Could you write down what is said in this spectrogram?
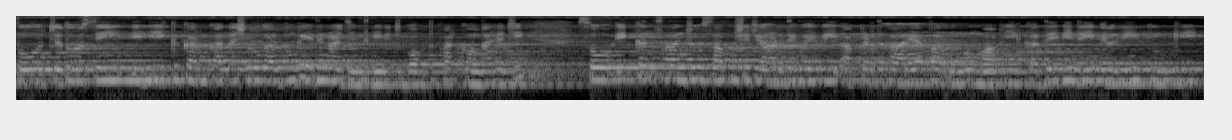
ਸੋ ਜਦੋਂ ਅਸੀਂ ਇਹੀ ਇੱਕ ਕਰਮ ਕਰਨਾ ਸ਼ੁਰੂ ਕਰ ਦੂੰਗੇ, ਇਹਦੇ ਨਾਲ ਜ਼ਿੰਦਗੀ ਵਿੱਚ ਬਹੁਤ ਫ਼ਰਕ ਆਉਂਦਾ ਹੈ ਜੀ। ਸੋ ਇੱਕ ਇਨਸਾਨ ਜੋ ਸਭ ਕੁਝ ਜਾਣਦੇ ਹੋਏ ਵੀ ਆਕੜ ਦਿਖਾ ਰਿਹਾ, ਪਰ ਉਹਨੂੰ ਮਾਫੀ ਕਦੇ ਵੀ ਨਹੀਂ ਮਿਲਦੀ ਕਿਉਂਕਿ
